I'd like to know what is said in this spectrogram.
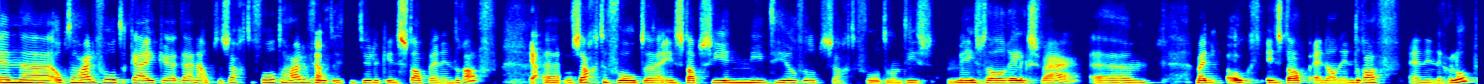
En uh, op de harde volte kijken, daarna op de zachte volte. Harde ja. volte is natuurlijk in stap en in draf. Ja. Uh, zachte volte, in stap zie je niet heel veel op de zachte volte, want die is meestal redelijk zwaar. Um, maar ook in stap en dan in draf en in de galop.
